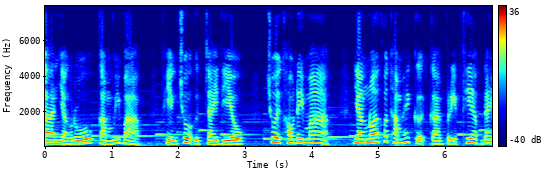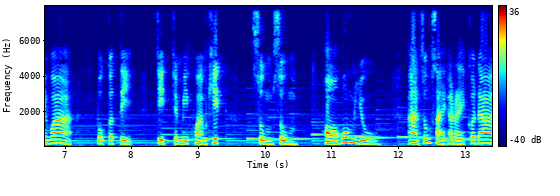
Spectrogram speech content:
การณ์อย่างรู้กรรมวิบาก เพียงชั่วอึดใจเดียว ช่วยเขาได้มาก อย่างน้อยก็ทำให้เกิดการเปรียบเทียบได้ว่า ปกติ จิตจะมีความคิด สุ่มสุ่มห่อหุ้มอยู่ อาจสงสัยอะไรก็ได้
